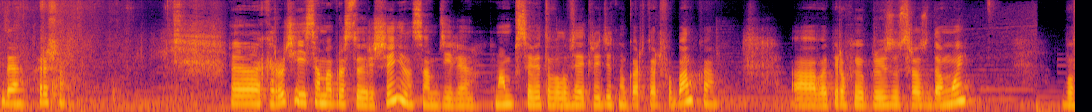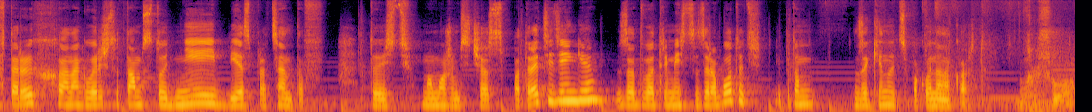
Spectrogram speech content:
Да, хорошо. Э, Короче, есть самое простое решение, на самом деле. Мама посоветовала взять кредитную карту Альфа-банка. А, Во-первых, ее привезут сразу домой. Во-вторых, она говорит, что там 100 дней без процентов. То есть мы можем сейчас потратить деньги, за 2-3 месяца заработать и потом закинуть спокойно на карту. Ну, хорошо.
